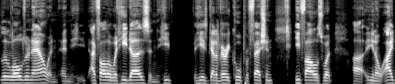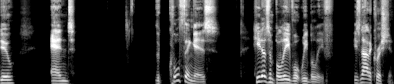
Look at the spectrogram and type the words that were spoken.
a little older now, and and he, I follow what he does, and he he's got a very cool profession. He follows what uh, you know I do, and the cool thing is, he doesn't believe what we believe. He's not a Christian.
